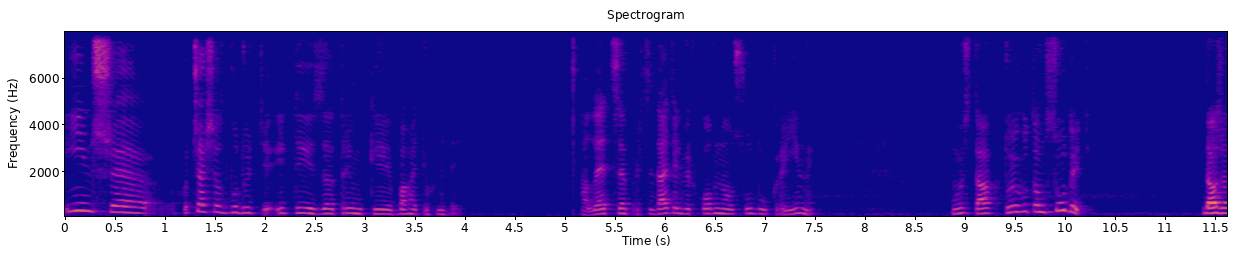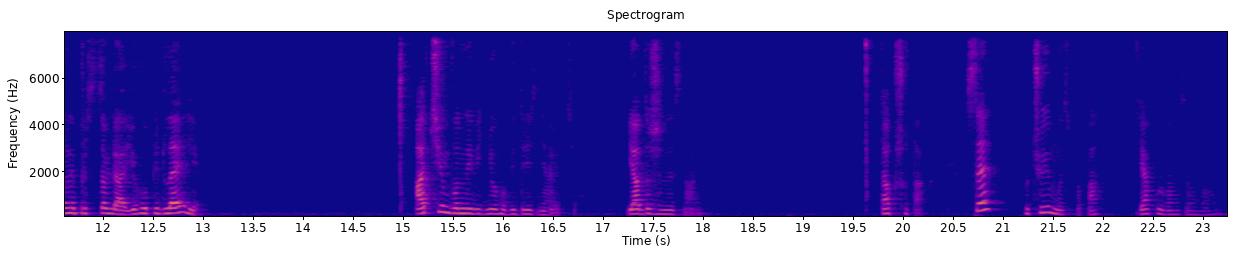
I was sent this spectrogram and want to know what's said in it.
інше. Хоча зараз будуть іти затримки багатьох людей. Але це председатель Верховного суду України. Ось так. Хто його там судить? Даже не представляю, його підлеглі. А чим вони від нього відрізняються? Я навіть не знаю. Так що так. Все, почуємось, папа. Дякую вам за увагу.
